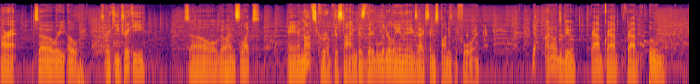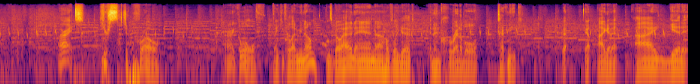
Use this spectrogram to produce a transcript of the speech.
All right, so we're, oh, tricky, tricky. So we'll go ahead and select and not screw up this time because they're literally in the exact same spot as before. Yep, I know what to do. Grab, grab, grab, boom. All right, you're such a pro. All right, cool. Well, thank you for letting me know. Let's go ahead and uh, hopefully get an incredible technique. Yep, I get it. I get it.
